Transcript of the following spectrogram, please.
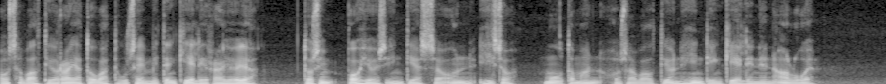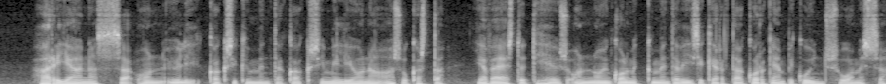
Osavaltiorajat ovat useimmiten kielirajoja, tosin Pohjois-Intiassa on iso muutaman osavaltion hindinkielinen alue. Harjanassa on yli 22 miljoonaa asukasta ja väestötiheys on noin 35 kertaa korkeampi kuin Suomessa.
